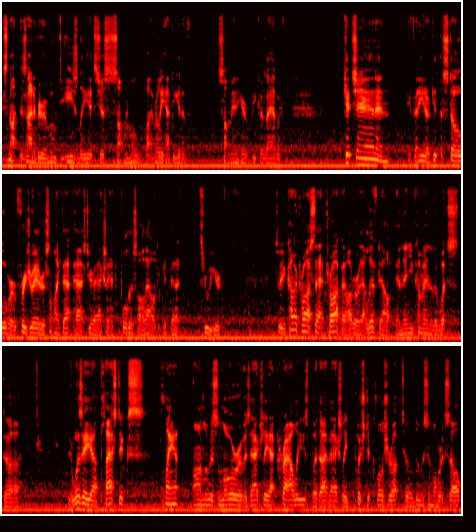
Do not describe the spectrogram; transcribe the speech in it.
it's not designed to be removed easily it's just something removable I really have to get a, something in here because I have a kitchen and if I need to get the stove or refrigerator or something like that past here, I actually have to pull this all out to get that through here. So you come across that dropout or that lift out, and then you come into the what's the, there was a uh, plastics plant on Lewiston Lower. It was actually at Crowley's, but I've actually pushed it closer up to Lewiston Lower itself.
